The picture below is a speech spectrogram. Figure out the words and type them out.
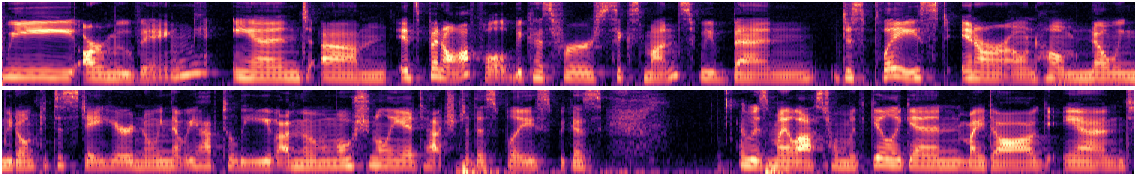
we are moving and um, it's been awful because for six months we've been displaced in our own home knowing we don't get to stay here knowing that we have to leave. I'm emotionally attached to this place because it was my last home with Gilligan, my dog, and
